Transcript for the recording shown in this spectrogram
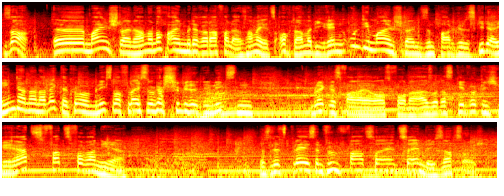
So, äh, Meilensteine. Haben wir noch einen mit der Radarfalle. Das haben wir jetzt auch. Da haben wir die Rennen und die Meilensteine in diesem Part. Das geht ja hintereinander weg. Da können wir beim nächsten Mal vielleicht sogar schon wieder die nächsten Blacklist-Fahrer herausfordern. Also das geht wirklich ratzfatz voran hier. Das Let's Play ist in fünf Parts zu Ende. Ich sag's euch.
